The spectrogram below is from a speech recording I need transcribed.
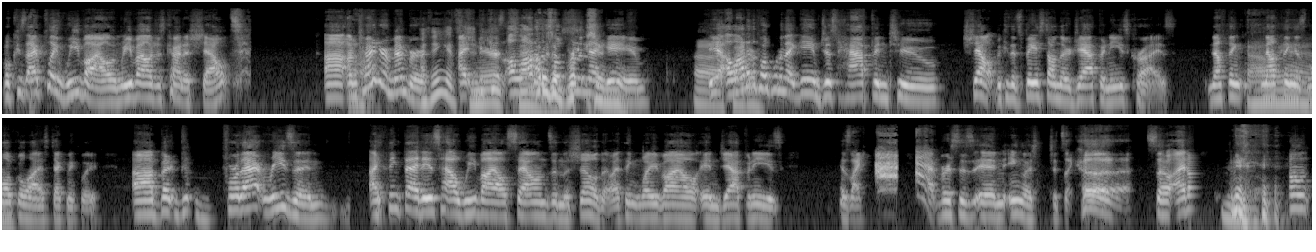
well, because I play Weavile and Weavile just kind of shouts. Uh, I'm Oh. trying to remember. I think it's I, generic. because a lot of the It was a Pokemon in that game, Uh, yeah, a lot of the Pokemon in that game just happen to shout because it's based on their Japanese cries. Nothing, Oh, nothing is localized technically. Uh, but b- for that reason, I think that is how Weavile sounds in the show. Though I think Weavile in Japanese is like ah versus in English it's like huh. So I don't, don't,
